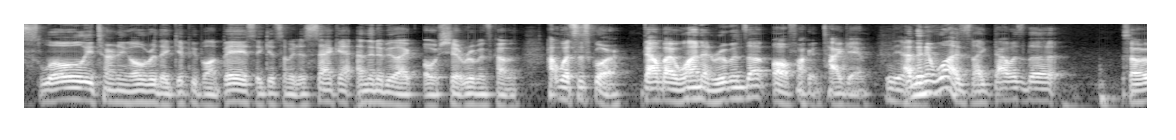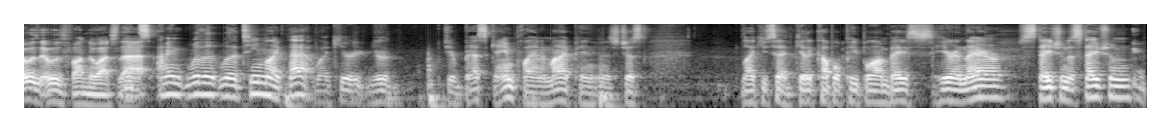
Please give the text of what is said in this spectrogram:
slowly turning over. They get people on base, they get somebody to second, and then it'd be like, oh shit, Ruben's coming. How, what's the score? Down by one and Ruben's up? Oh fucking tie game. Yeah. And then it was like that was the. So it was it was fun to watch that. It's, I mean, with a with a team like that, like your your your best game plan, in my opinion, is just like you said, get a couple people on base here and there, station to station.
